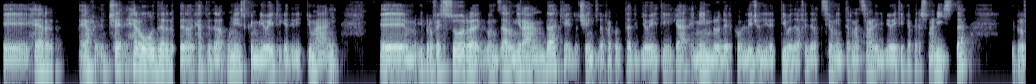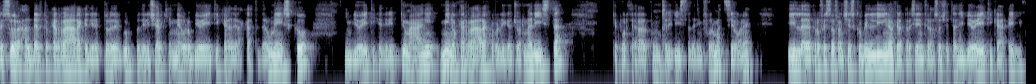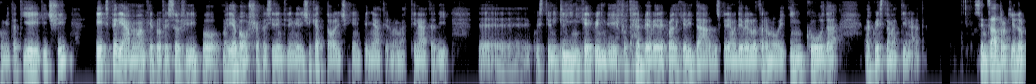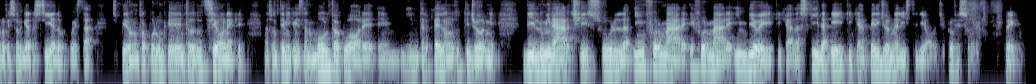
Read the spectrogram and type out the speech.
e Herr, Herr, Herr Holder della cattedra UNESCO in bioetica e diritti umani, eh, il professor Gonzalo Miranda, che è docente della facoltà di bioetica e membro del collegio direttivo della Federazione Internazionale di Bioetica Personalista, il professor Alberto Carrara, che è direttore del gruppo di ricerca in neurobioetica della cattedra UNESCO, in bioetica e diritti umani, Mino Carrara, collega giornalista, che porterà il punto di vista dell'informazione, il professor Francesco Bellino, che è il presidente della Società di Bioetica e i comitati etici, e speriamo anche il professor Filippo Maria Boscia, presidente dei Medici Cattolici, che è impegnato in una mattinata di eh, questioni cliniche, quindi potrebbe avere qualche ritardo. Speriamo di averlo tra noi in coda a questa mattinata. Senz'altro chiedo al professor Garcia, dopo questa, spero non troppo lunga introduzione, che sono temi che mi stanno molto a cuore e mi interpellano tutti i giorni, di illuminarci sul informare e formare in bioetica la sfida etica per i giornalisti di oggi. Professore, prego.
